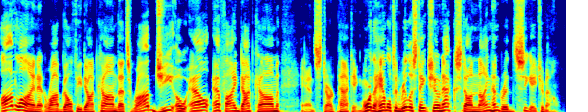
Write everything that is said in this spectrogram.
online at robgolfi.com. That's Rob, G O L F I.com, and start packing. More the Hamilton Real Estate Show next on 900 CHML.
